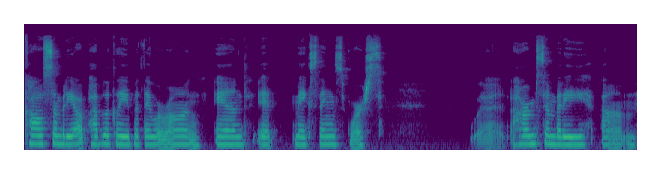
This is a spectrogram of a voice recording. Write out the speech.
calls somebody out publicly, but they were wrong and it makes things worse? Harm somebody um,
